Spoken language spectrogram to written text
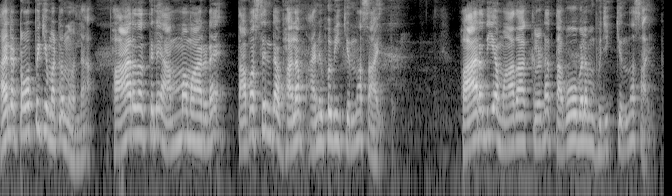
അതിന്റെ ടോപ്പിക്ക് മറ്റൊന്നുമല്ല ഭാരതത്തിലെ അമ്മമാരുടെ തപസ്സിന്റെ ഫലം അനുഭവിക്കുന്ന സായിപ്പ്. ഭാരതീയ മാതാക്കളുടെ തപോബലം ഭുജിക്കുന്ന സായിപ്പ്.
